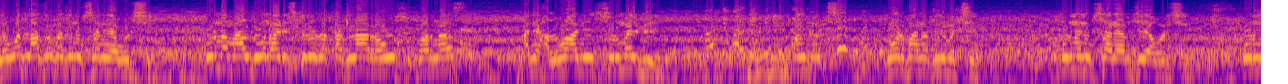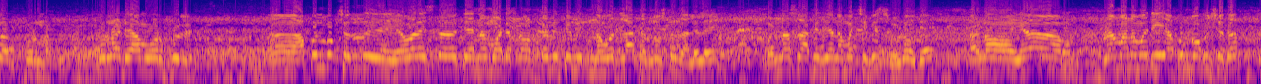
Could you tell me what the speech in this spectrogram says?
नव्वद लाख रुपयाचं नुकसान आहे यावर्षी. पूर्ण माल दोन अडीच किलोचा कटला राहू सुपर्णास आणि हलवा आणि सुरमई बी. पंकज गोड पाण्यातली मच्छी. पूर्ण नुकसान आहे आमची यावर्षी. पूर्ण पूर्ण. पूर्ण डॅम ओव्हरफुल आहे. आपण बघू शकतो यावेळेस तर त्यांना मोठ्या प्रमाणात कमीत कमी नव्वद लाखात नुकसान झालेलं आहे. पन्नास लाखात यांना मच्छीबीज सोडं होतं. आणि या प्रमाणामध्ये आपण बघू शकत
